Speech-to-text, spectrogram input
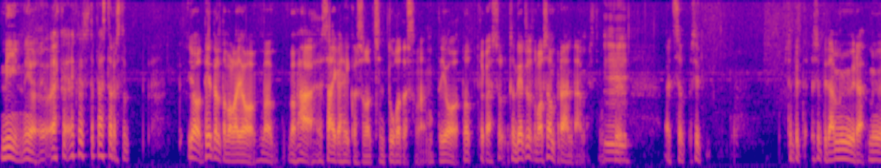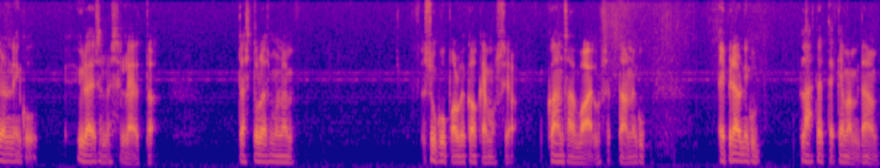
niin, niin joo, ehkä, ehkä sitä festarista, joo, tietyllä tavalla joo, mä, mä vähän säikähdin, kun sanoit sen tuotesanan, mutta joo, totta kai se, se on tietyllä tavalla se on brändäämistä, mutta Mm. mm. että se, sit, se, pitää, se pitää myydä, myydä niin kuin yleisölle silleen, että tästä tulee semmoinen sukupolvikokemus ja kansainvaellus, että on niin kuin, ei pidä niin kuin lähteä tekemään mitään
